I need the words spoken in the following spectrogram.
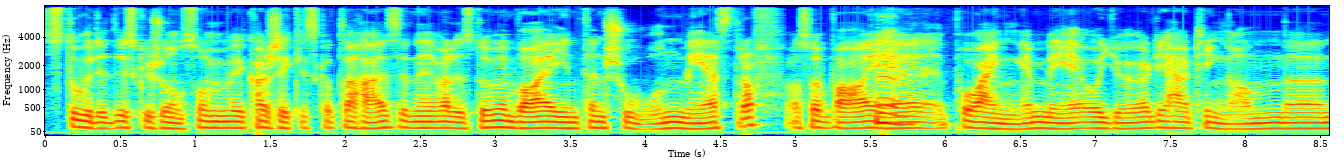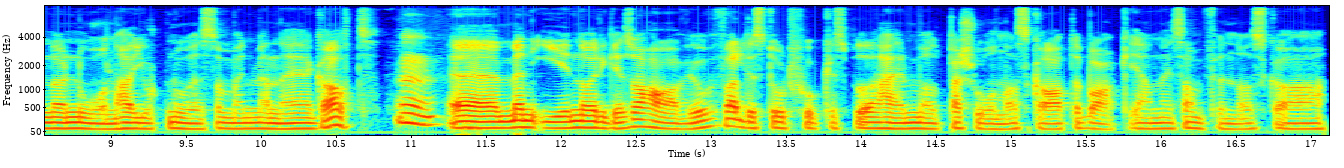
store diskusjon som vi kanskje ikke skal ta her, siden den er veldig stor, men hva er intensjonen med straff? Altså hva er poenget med å gjøre de her tingene eh, når noen har gjort noe som man mener er galt? Eh, Men i Norge så har vi jo veldig stort fokus på det her med at personer skal tilbake igjen i samfunnet og skal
